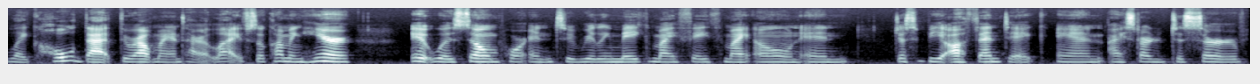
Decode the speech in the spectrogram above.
like, hold that throughout my entire life. So coming here, it was so important to really make my faith my own and just be authentic. And I started to serve,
